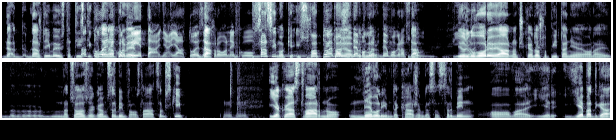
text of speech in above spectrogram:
da, da, znaš, da imaju Da, statistiku to da, je neko naprave... kretanja, ja, to je Da. zapravo neko... Sasvim okej. I sva to je baš pitanja demogra demografsko Da. I pitanje. odgovorio ja, znači kada je došlo pitanje onaj nacionalnosti, da kažem Srbin, pravoslavac, srpski, iako ja stvarno ne volim da kažem da sam Srbin, ovaj, jer jebat ga,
